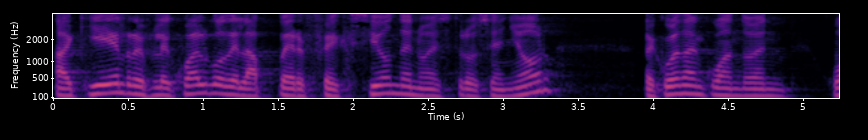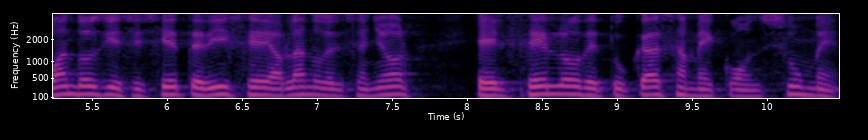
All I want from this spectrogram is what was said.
Aquí él reflejó algo de la perfección de nuestro Señor. ¿Recuerdan cuando en Juan 2.17 dice, hablando del Señor, el celo de tu casa me consume?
